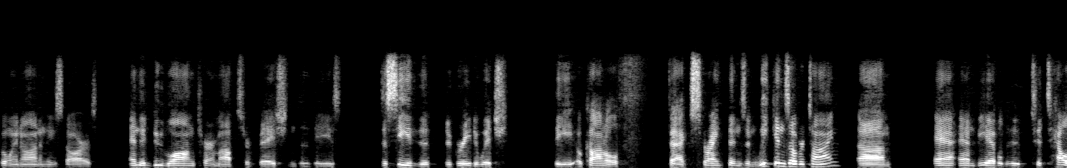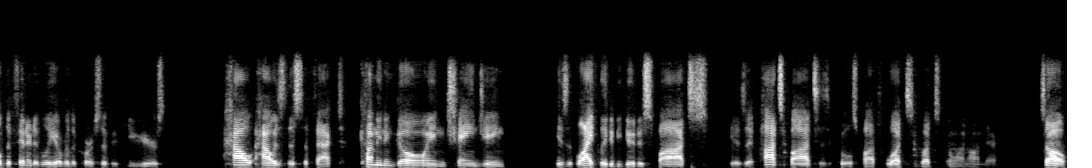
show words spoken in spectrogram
going on in these stars, and then do long-term observations of these to see the degree to which the O'Connell effect strengthens and weakens over time, um, and, and, be able to, to tell definitively over the course of a few years how, how is this effect coming and going, changing? Is it likely to be due to spots? Is it hot spots? Is it cool spots? What's what's going on there? So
